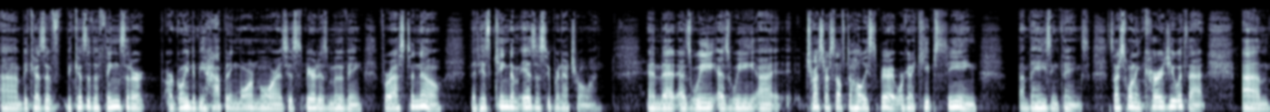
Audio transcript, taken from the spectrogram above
uh, because of because of the things that are are going to be happening more and more as His Spirit is moving for us to know that His kingdom is a supernatural one, and that as we as we uh, trust ourselves to Holy Spirit, we're going to keep seeing amazing things. So I just want to encourage you with that. Um,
